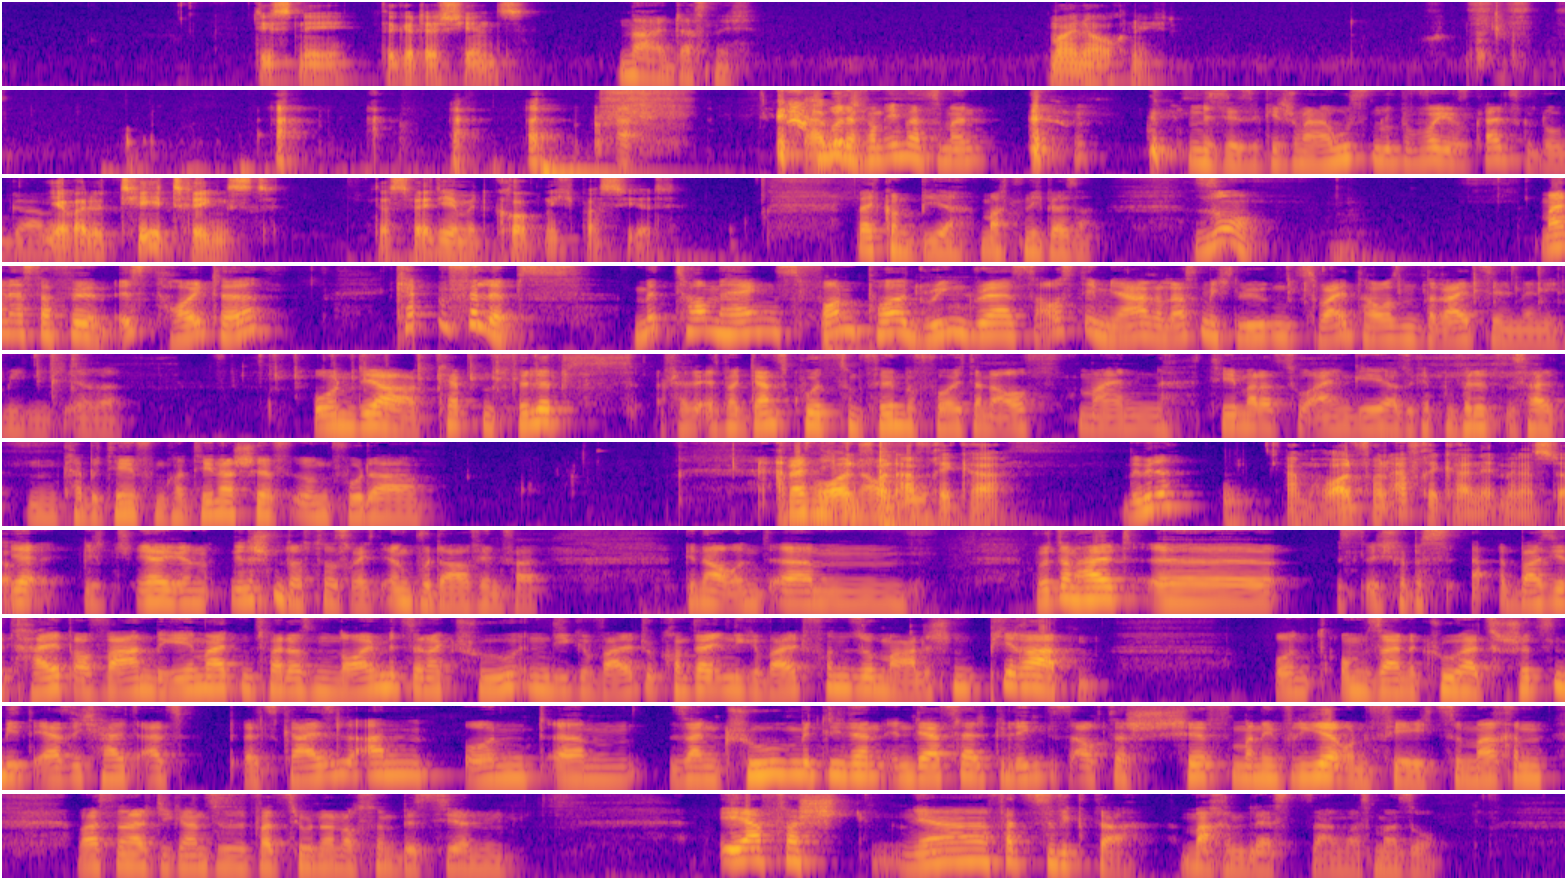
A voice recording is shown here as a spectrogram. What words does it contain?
Disney, The Kardashians. Nein, das nicht. Meine auch nicht. Ja, Gut, gut. dann kommt immer zu meinen. Mist, jetzt geht schon mal Husten, bevor ich was Kaltes getrunken habe. ja, weil du Tee trinkst. Das wäre dir mit Krog nicht passiert. Vielleicht kommt Bier, macht's nicht besser. So. Mein erster Film ist heute Captain Phillips mit Tom Hanks von Paul Greengrass aus dem Jahre, lass mich lügen, 2013, wenn ich mich nicht irre. Und ja, Captain Phillips, vielleicht erstmal ganz kurz zum Film, bevor ich dann auf mein Thema dazu eingehe. Also Captain Phillips ist halt ein Kapitän vom Containerschiff irgendwo da. Am Horn genau von wo. Afrika. Wie bitte? Am Horn von Afrika nennt man das doch. Ja, ich, ja, ja, das stimmt doch, du hast recht. Irgendwo da auf jeden Fall. Genau, und ähm, wird dann halt, äh, ich glaube, es basiert halb auf wahren Begebenheiten, 2009 mit seiner Crew in die Gewalt, kommt er in die Gewalt von somalischen Piraten. Und um seine Crew halt zu schützen, bietet er sich halt als, als Geisel an und ähm, seinen Crewmitgliedern in der Zeit gelingt es auch, das Schiff manövrierunfähig zu machen, was dann halt die ganze Situation dann noch so ein bisschen eher ja, verzwickter machen lässt, sagen wir es mal so.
